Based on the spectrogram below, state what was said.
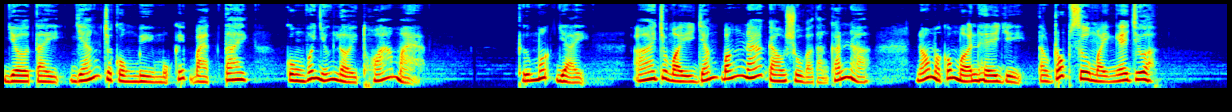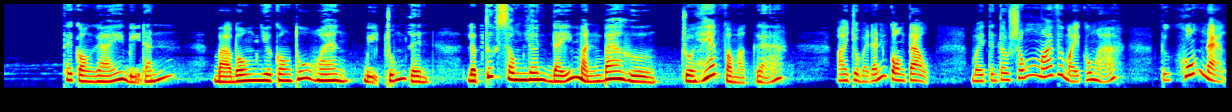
giơ tay dán cho con miền một cái bạc tay Cùng với những lời thoá mạ. Thứ mất dạy Ai cho mày dám bắn ná cao su vào thằng Khánh hả? Nó mà có mệnh hệ gì? Tao róc xương mày nghe chưa? Thấy con gái bị đánh Bà bông như con thú hoang Bị trúng tên Lập tức xông lên đẩy mạnh ba hường Rồi hét vào mặt gã. Ai cho mày đánh con tao? Mày tin tao sống mái với mày không hả? Tự khốn nạn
